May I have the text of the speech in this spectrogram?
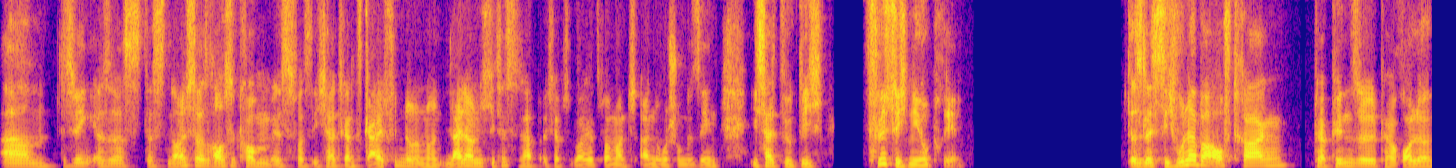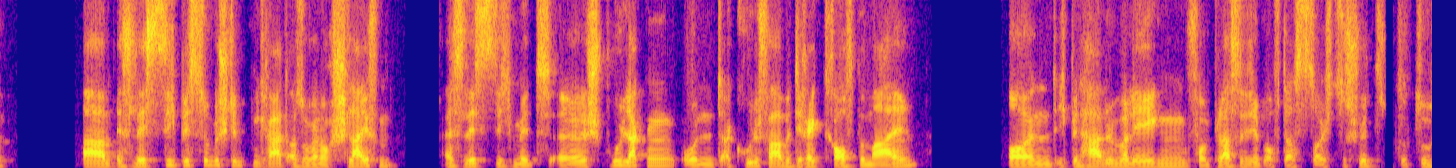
ähm, deswegen, also das, das Neueste, was rausgekommen ist, was ich halt ganz geil finde und noch, leider noch nicht getestet habe, ich habe es aber jetzt bei manch anderen schon gesehen, ist halt wirklich Flüssig-Neopren. Das lässt sich wunderbar auftragen, per Pinsel, per Rolle. Ähm, es lässt sich bis zu einem bestimmten Grad auch sogar noch schleifen. Es lässt sich mit äh, Sprühlacken und Acrylfarbe direkt drauf bemalen. Und ich bin hart im Überlegen, von Plastic auf das Zeug zu, zu, zu,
